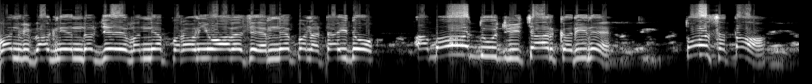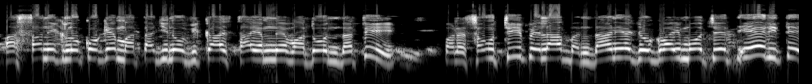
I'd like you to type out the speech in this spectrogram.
વન વિભાગની અંદર જે વન્ય પ્રાણીઓ આવે છે, એમને પણ હટાવી દો. આ બધું જ વિચાર કરીને તો છતાં આ સ્થાનિક લોકો કે માતાજીનો વિકાસ થાય એમને વાંધો નથી. પણ સૌથી પહેલા બંધારણીય જોગવાઈમાં છે એ રીતે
